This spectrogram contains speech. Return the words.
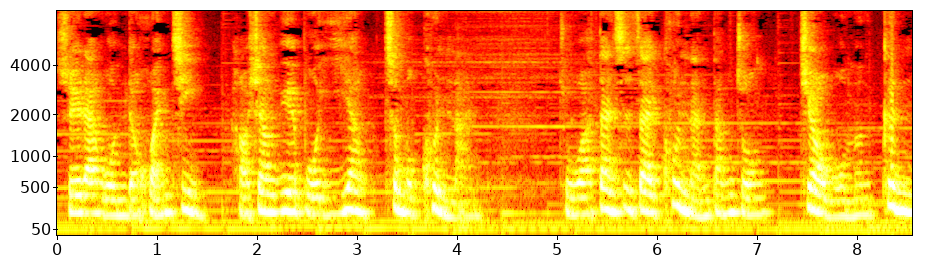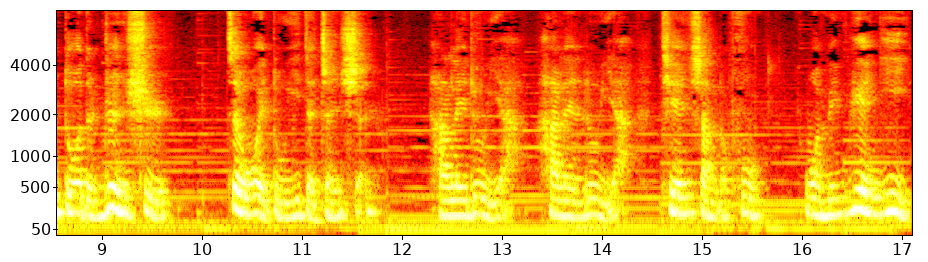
虽然我们的环境好像约伯一样这么困难，主啊，但是在困难当中，叫我们更多的认识这位独一的真神。哈利路亚，哈利路亚！天上的父，我们愿意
